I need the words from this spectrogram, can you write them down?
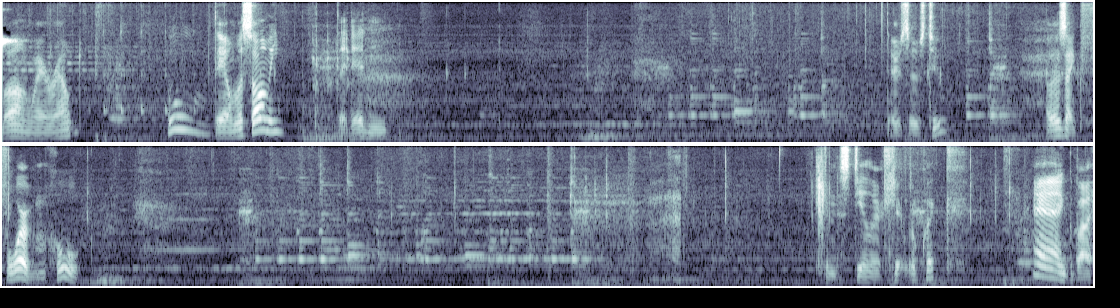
Long way around. Ooh, they almost saw me. They didn't. There's those two. Oh, there's like four of them. Ooh. Gonna steal their shit real quick. And goodbye.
